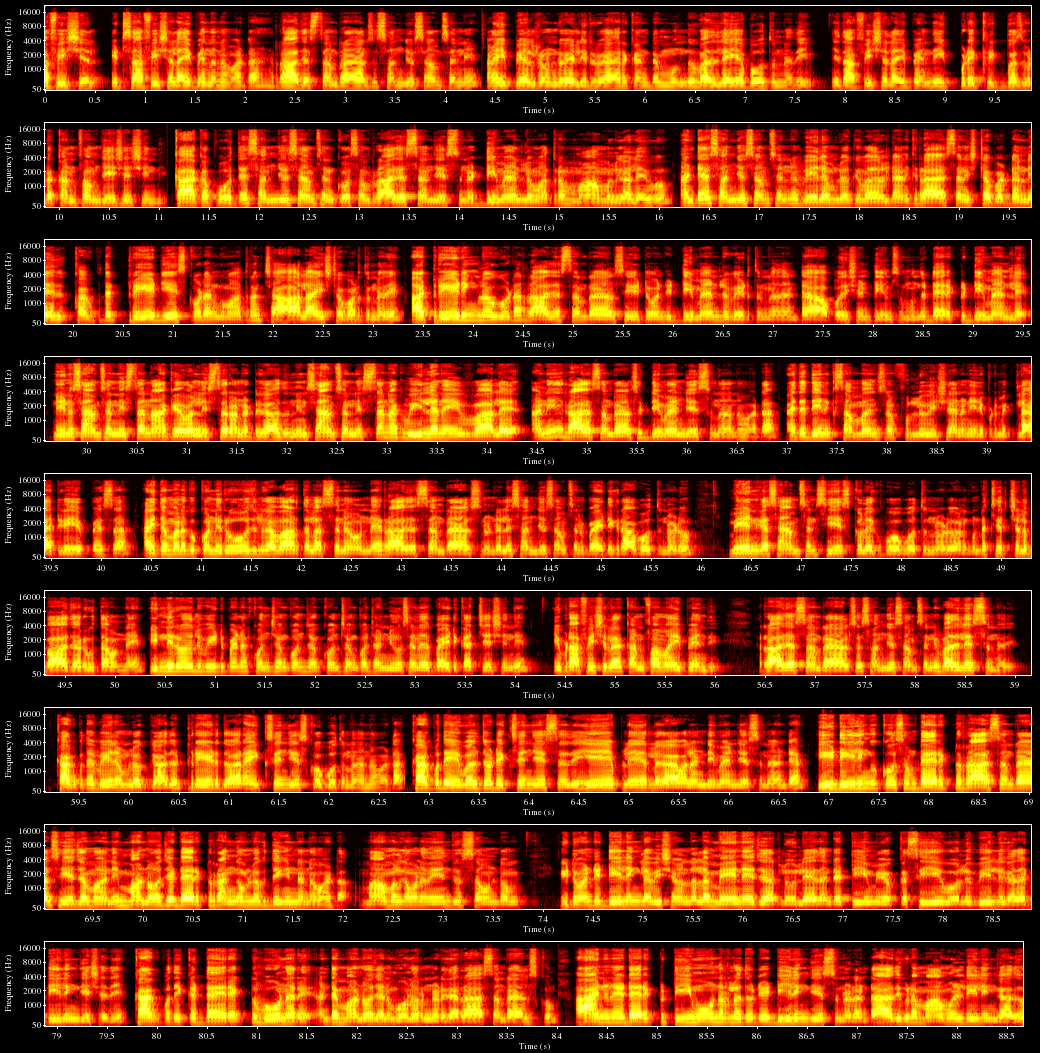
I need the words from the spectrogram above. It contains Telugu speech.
అఫీషియల్ ఇట్స్ అఫీషియల్ అయిపోయిందన్నమాట. రాజస్థాన్ రాయల్స్ సంజు శాంసన్ని ఐపీఎల్ రెండు వేల ఇరవై ఆరు కంటే ముందు వదిలేయబోతున్నది. ఇది అఫీషియల్ అయిపోయింది. ఇప్పుడే క్రిక్ బస్ కూడా కన్ఫర్మ్ చేసేసింది. కాకపోతే సంజు శాంసన్ కోసం రాజస్థాన్ చేస్తున్న డిమాండ్లు మాత్రం మామూలుగా లేవు. అంటే సంజు శాంసన్ను వేలంలోకి వదలడానికి రాజస్థాన్ ఇష్టపడడం లేదు. కాకపోతే ట్రేడ్ చేసుకోవడానికి మాత్రం చాలా ఇష్టపడుతున్నది. ఆ ట్రేడింగ్లో కూడా రాజస్థాన్ రాయల్స్ ఎటువంటి డిమాండ్లు పెడుతున్నదంటే ఆపోజిషన్ టీమ్స్ ముందు డైరెక్ట్ డిమాండ్లే. నేను శాంసంగ్ ఇస్తా నాకెవరిని ఇస్తారు అన్నట్టు కాదు. నేను శాంసంగ్ ఇస్తా నాకు వీళ్ళనే ఇవ్వాలి అని రాజస్థాన్ రాయల్స్ డిమాండ్ చేస్తున్నాను అనమాట అయితే దీనికి సంబంధించిన ఫుల్ విషయాన్ని నేను ఇప్పుడు మీకు క్లారిటీగా చెప్పేస్తా. అయితే మనకు కొన్ని రోజులుగా వార్తలు వస్తూనే ఉన్నాయి. రాజస్థాన్ రాయల్స్ నుండి సంజు శాంసన్ బయటికి రాబోతున్నాడు. మెయిన్గా శాంసంగ్ సిఎస్కోలోకి పోబోతున్నాడు అనుకుంటే చర్చలు బాగా జరుగుతూ ఉన్నాయి. ఇన్ని రోజులు వీటిపైన కొంచెం కొంచెం కొంచెం కొంచెం న్యూస్ అనేది బయటకు వచ్చేసింది. ఇప్పుడు అఫీషియల్గా కన్ఫర్మ్ అయిపోయింది. రాజస్థాన్ రాయల్స్ సంజయ్ శాంసన్ని వదిలేస్తున్నది. కాకపోతే వేలంలోకి కాదు ట్రేడ్ ద్వారా ఎక్స్చేంజ్ చేసుకోబోతున్నది అనమాట కాకపోతే ఎవరితో ఎక్స్చేంజ్ చేస్తుంది ఏ ప్లేయర్లు కావాలని డిమాండ్ చేస్తున్నా అంటే ఈ డీలింగ్ కోసం డైరెక్ట్ రాజస్థాన్ రాయల్స్ యజమాని మనోజే డైరెక్ట్ రంగంలోకి దిగిండనమాట మామూలుగా మనం ఏం చూస్తూ ఉంటాం? ఇటువంటి డీలింగ్ల విషయంలో మేనేజర్లు లేదంటే టీం యొక్క సీఈఓలు వీళ్ళు కదా డీలింగ్ చేసేది. కాకపోతే ఇక్కడ డైరెక్ట్ ఓనరే అంటే మనోజ్ అని ఓనర్ ఉన్నాడు కదా రాజస్థాన్ రాయల్స్కు ఆయననే డైరెక్ట్ టీం ఓనర్లతోటి డీలింగ్ చేస్తున్నాడంట. అది కూడా మామూలు డీలింగ్ కాదు.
